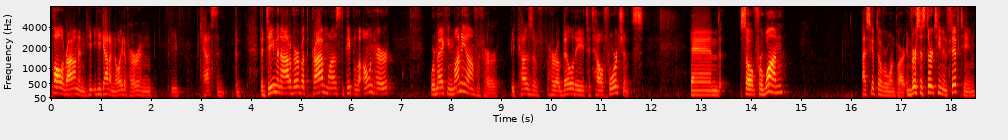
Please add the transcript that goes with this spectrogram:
Paul around, and he, he got annoyed of her and he cast the, the, the demon out of her. But the problem was the people that owned her were making money off of her because of her ability to tell fortunes. And so, for one, I skipped over one part. In verses 13 and 15,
